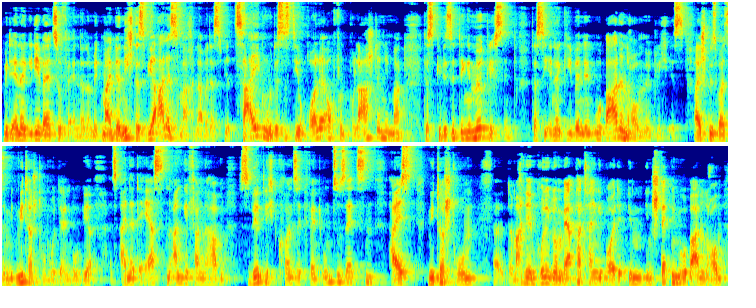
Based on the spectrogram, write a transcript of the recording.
mit Energie die Welt zu verändern. Damit meinen wir nicht, dass wir alles machen, aber dass wir zeigen, und das ist die Rolle auch von Polarstellen im Markt, dass gewisse Dinge möglich sind, dass die Energiewende im urbanen Raum möglich ist. Beispielsweise mit Mieterstrommodellen, wo wir als einer der ersten angefangen haben, es wirklich konsequent umzusetzen. Heißt, Mieterstrom, äh, da machen wir im Grunde genommen Mehrparteiengebäude im, in Städten im urbanen Raum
